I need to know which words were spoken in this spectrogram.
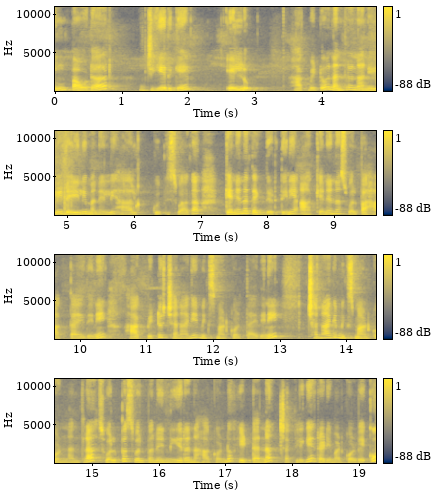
ಇಂಗ್ ಪೌಡರ್ ಜೀರಿಗೆ, ಎಳ್ಳು ಹಾಕಿಬಿಟ್ಟು ನಂತರ ನಾನಿಲ್ಲಿ ಡೈಲಿ ಮನೆಯಲ್ಲಿ ಹಾಲು ಕುದಿಸುವಾಗ ಕೆನೆನ ತೆಗೆದಿಡ್ತೀನಿ. ಆ ಕೆನೆನ ಸ್ವಲ್ಪ ಹಾಕ್ತಾ ಇದ್ದೀನಿ. ಹಾಕಿಬಿಟ್ಟು ಚೆನ್ನಾಗಿ ಮಿಕ್ಸ್ ಮಾಡ್ಕೊಳ್ತಾ ಇದ್ದೀನಿ. ಚೆನ್ನಾಗಿ ಮಿಕ್ಸ್ ಮಾಡ್ಕೊಂಡ ನಂತರ ಸ್ವಲ್ಪ ಸ್ವಲ್ಪನೇ ನೀರನ್ನು ಹಾಕ್ಕೊಂಡು ಹಿಟ್ಟನ್ನು ಚಕ್ಲಿಗೆ ರೆಡಿ ಮಾಡ್ಕೊಳ್ಬೇಕು.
